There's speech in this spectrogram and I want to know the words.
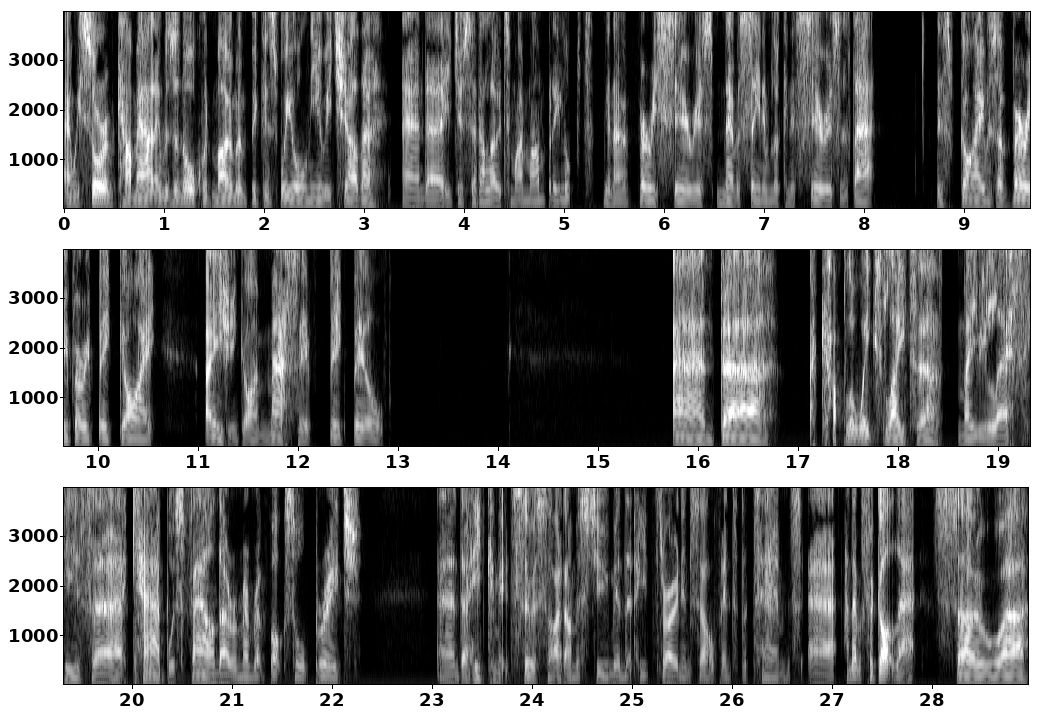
and we saw him come out. It was an awkward moment because we all knew each other, and uh, he just said hello to my mum, but he looked, you know, very serious. Never seen him looking as serious as that. This guy was a very, very big guy, Asian guy, massive, big build. And uh, a couple of weeks later, maybe less, his uh, cab was found. I remember at Vauxhall Bridge, and uh, he'd committed suicide. I'm assuming that he'd thrown himself into the Thames. Uh, I never forgot that. So uh,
